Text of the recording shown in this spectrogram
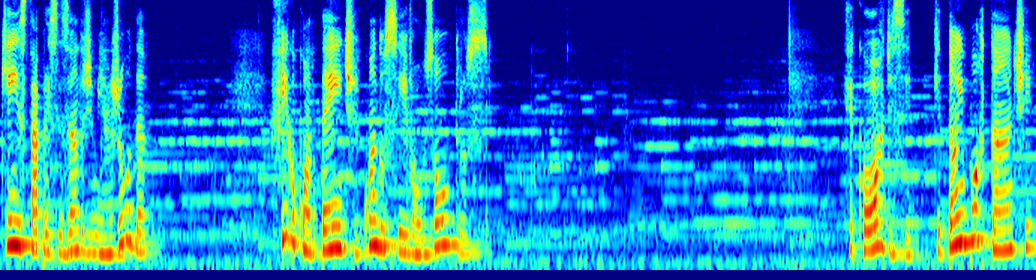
quem está precisando de minha ajuda? Fico contente quando sirvo aos outros? Recorde-se que tão importante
